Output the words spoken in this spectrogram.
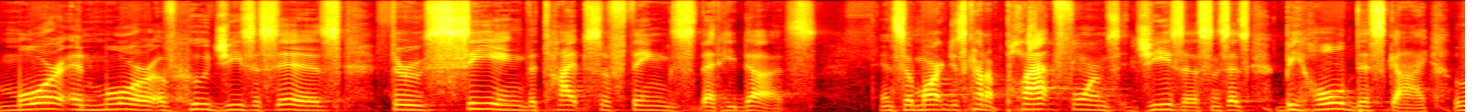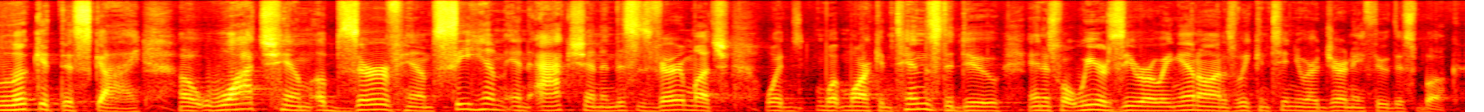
more and more of who Jesus is through seeing the types of things that he does. And so Mark just kind of platforms Jesus and says, Behold this guy, look at this guy, uh, watch him, observe him, see him in action. And this is very much what, what Mark intends to do, and it's what we are zeroing in on as we continue our journey through this book.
